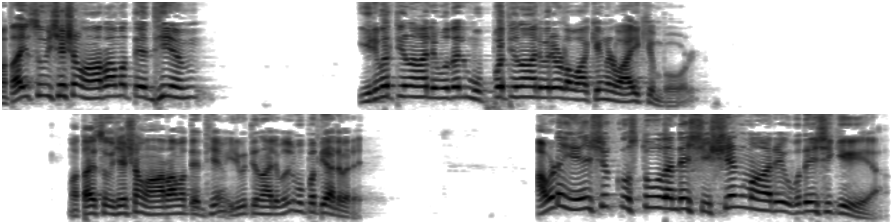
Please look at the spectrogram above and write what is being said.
മത്തായി സുവിശേഷം ആറാമത്തെ അധ്യയം ഇരുപത്തിനാല് മുതൽ മുപ്പത്തിനാല് വരെയുള്ള വാക്യങ്ങൾ വായിക്കുമ്പോൾ മത്തായ സുവിശേഷം ആറാമത്തെ അധ്യയം ഇരുപത്തിനാല് മുതൽ മുപ്പത്തിനാല് വരെ അവിടെ യേശു ക്രിസ്തു തന്റെ ശിഷ്യന്മാരെ ഉപദേശിക്കുകയാണ്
